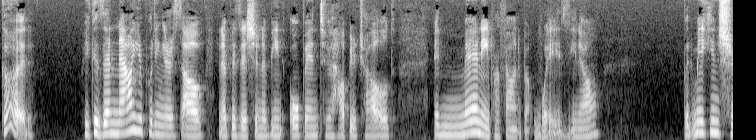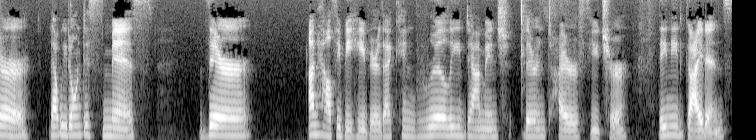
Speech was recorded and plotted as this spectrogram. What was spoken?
good, because then now you're putting yourself in a position of being open to help your child in many profound ways, you know? But making sure that we don't dismiss their unhealthy behavior that can really damage their entire future. They need guidance.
